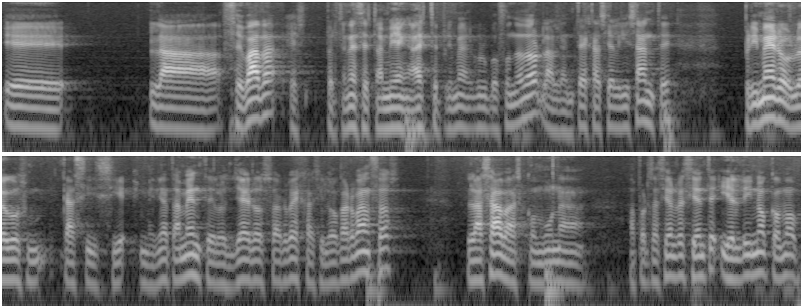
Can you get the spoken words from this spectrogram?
eh, la cebada pertenece también a este primer grupo fundador, las lentejas y el guisante, primero, luego casi inmediatamente los hieros, arvejas y los garbanzos, las habas como una aportación reciente y el lino como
